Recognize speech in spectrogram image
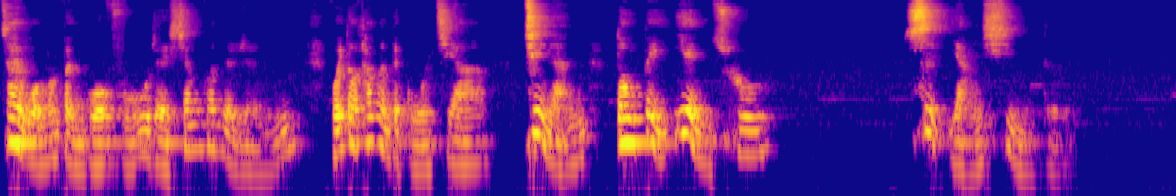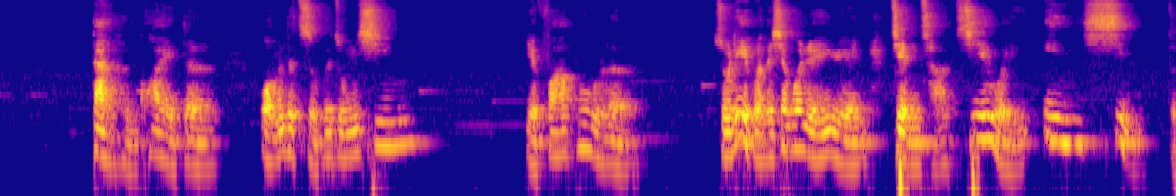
在我们本国服务的相关的人，回到他们的国家。竟然都被验出是阳性的，但很快的，我们的指挥中心也发布了，所列管的相关人员检查皆为阴性的，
